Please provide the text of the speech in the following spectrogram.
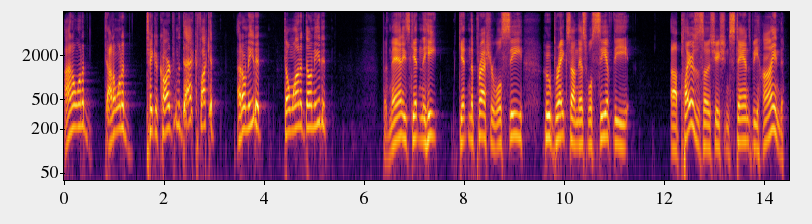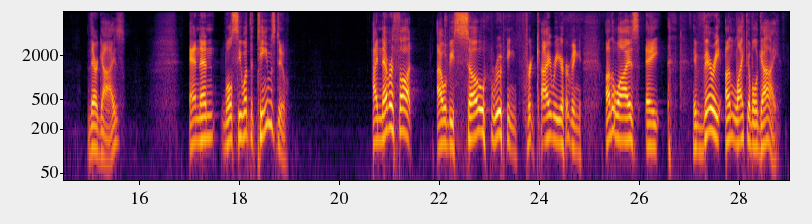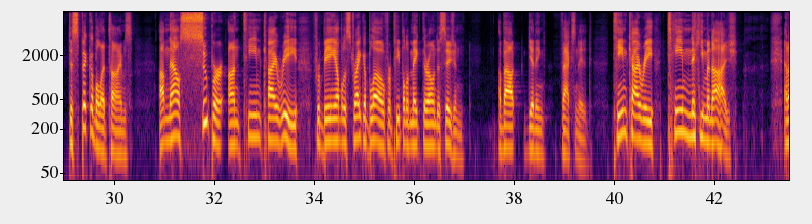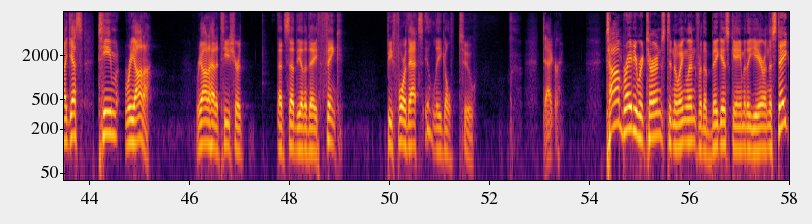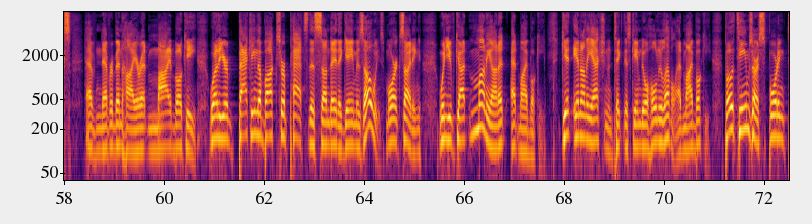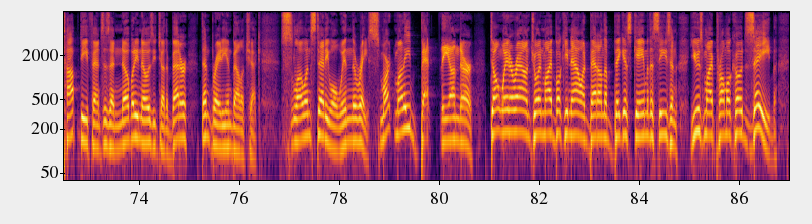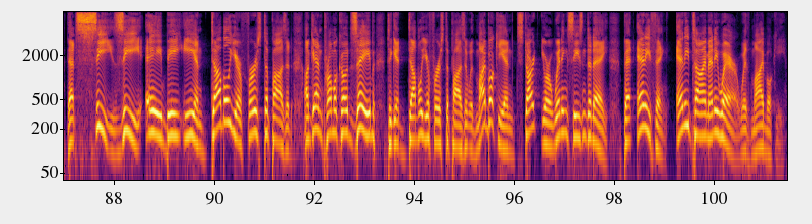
I don't want to I don't want to take a card from the deck. Fuck it. I don't need it. Don't want it, don't need it. But man, he's getting the heat, getting the pressure. We'll see who breaks on this. We'll see if the uh, Players Association stands behind their guys. And then we'll see what the teams do. I never thought I would be so rooting for Kyrie Irving, otherwise a a very unlikable guy, despicable at times. I'm now super on Team Kyrie for being able to strike a blow for people to make their own decision about getting vaccinated. Team Kyrie, Team Nicki Minaj, and I guess Team Rihanna. Rihanna had a t shirt that said the other day, think before that's illegal too. Dagger. Tom Brady returns to New England for the biggest game of the year, and the stakes have never been higher at my bookie. Whether you're backing the Bucs or Pats this Sunday, the game is always more exciting when you've got money on it at my bookie. Get in on the action and take this game to a whole new level at my bookie. Both teams are sporting top defenses, and nobody knows each other better than Brady and Belichick. Slow and steady will win the race. Smart money, bet the under. Don't wait around. Join my bookie now and bet on the biggest game of the season. Use my promo code CZABE. That's C Z A B E and double your first deposit. Again, promo code CZABE to get double your first deposit with my bookie and start your winning season today. Bet anything, anytime, anywhere with my bookie.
